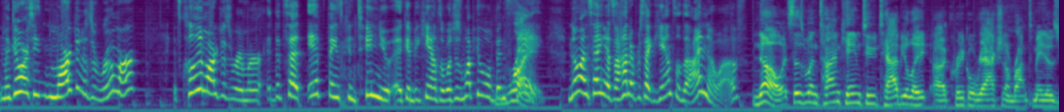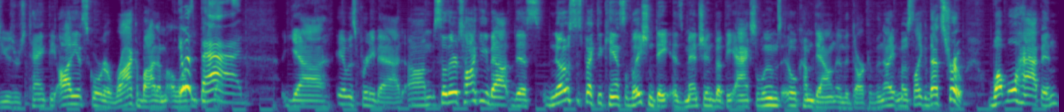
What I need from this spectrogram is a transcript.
Like, course, he marked it as a rumor. It's clearly marked as rumor that said if things continue, it could be canceled, which is what people have been Right. saying. No one's saying it's 100% canceled that I know of. No, it says when time came to tabulate uh, critical reaction on Rotten Tomatoes users tank, the audience scored a rock bottom 11%. It was bad. Yeah, it was pretty bad. Um, so they're talking about this. No suspected cancellation date is mentioned, but the axe looms. It'll come down in the dark of the night, most likely. That's true. What will happen?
